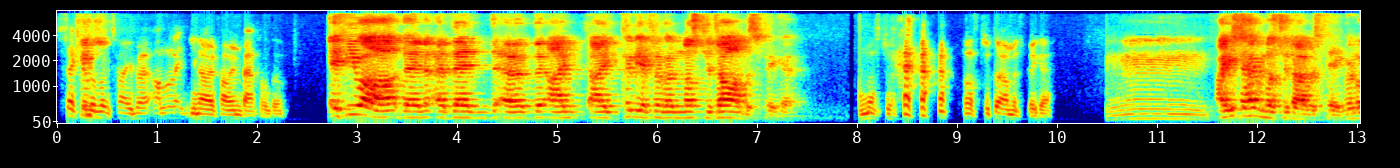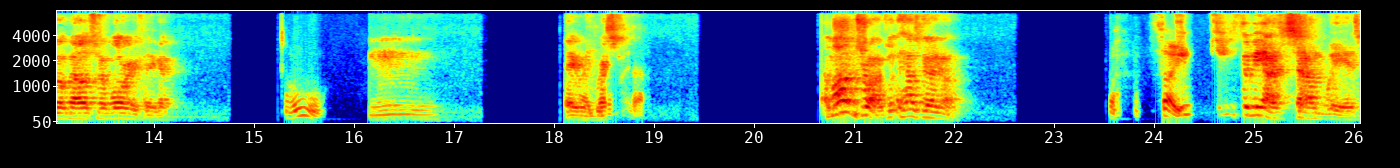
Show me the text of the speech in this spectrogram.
Second of October, I'll let you know if I'm in Basildon. If you are, then uh, then uh, I I clearly have got a Nostradamus figure. Nostra- Nostradamus figure. Mm. I used to have a Nostradamus figure, a Nobel Ultimate Warrior figure. Oh, Mm. They were wrestling. Am I on drugs? What the hell's going on? So, even for me, I sound weird.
